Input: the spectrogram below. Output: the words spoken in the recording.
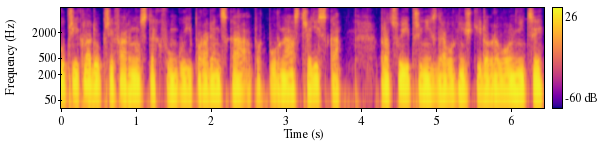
Ku příkladu při farnostech fungují poradenská a podpůrná střediska. Pracují při nich zdravotniští dobrovolníci,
